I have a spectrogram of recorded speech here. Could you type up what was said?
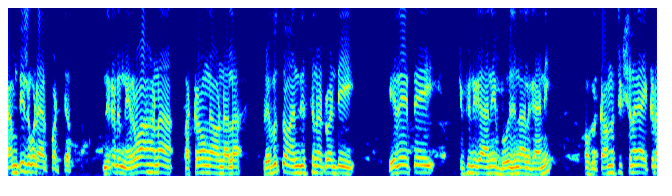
కమిటీలు కూడా ఏర్పాటు చేస్తాం ఎందుకంటే నిర్వహణ సక్రమంగా ఉండాలా ప్రభుత్వం అందిస్తున్నటువంటి ఏదైతే టిఫిన్ కానీ భోజనాలు కానీ ఒక క్రమశిక్షణగా ఇక్కడ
